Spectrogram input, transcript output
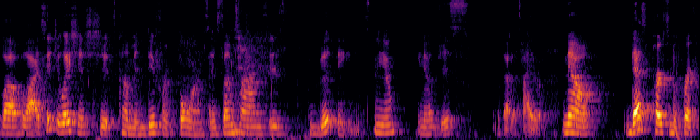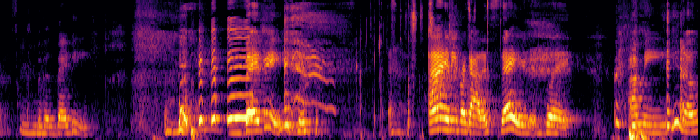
Blah blah. Situationships come in different forms, and sometimes is good things. Yeah. You know, just without a title. Now, that's personal preference. Mm-hmm. because baby. Baby. I ain't even gotta say it but i mean you know.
